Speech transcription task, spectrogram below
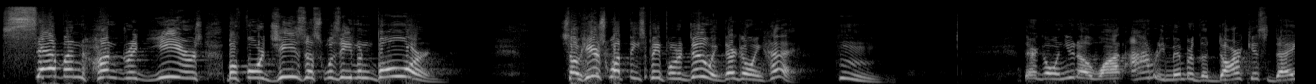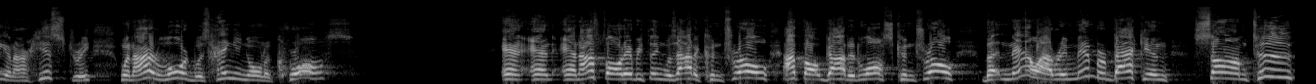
700 years before Jesus was even born. So here's what these people are doing they're going, hey, hmm. They're going, you know what? I remember the darkest day in our history when our Lord was hanging on a cross. And, and, and I thought everything was out of control. I thought God had lost control. But now I remember back in Psalm 2,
